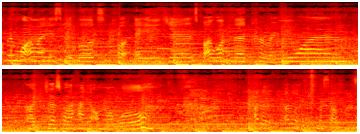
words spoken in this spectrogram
I've been wanting one of these skateboards for ages, but I want the Kuromi one. I just want to hang it on my wall. I don't, I don't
